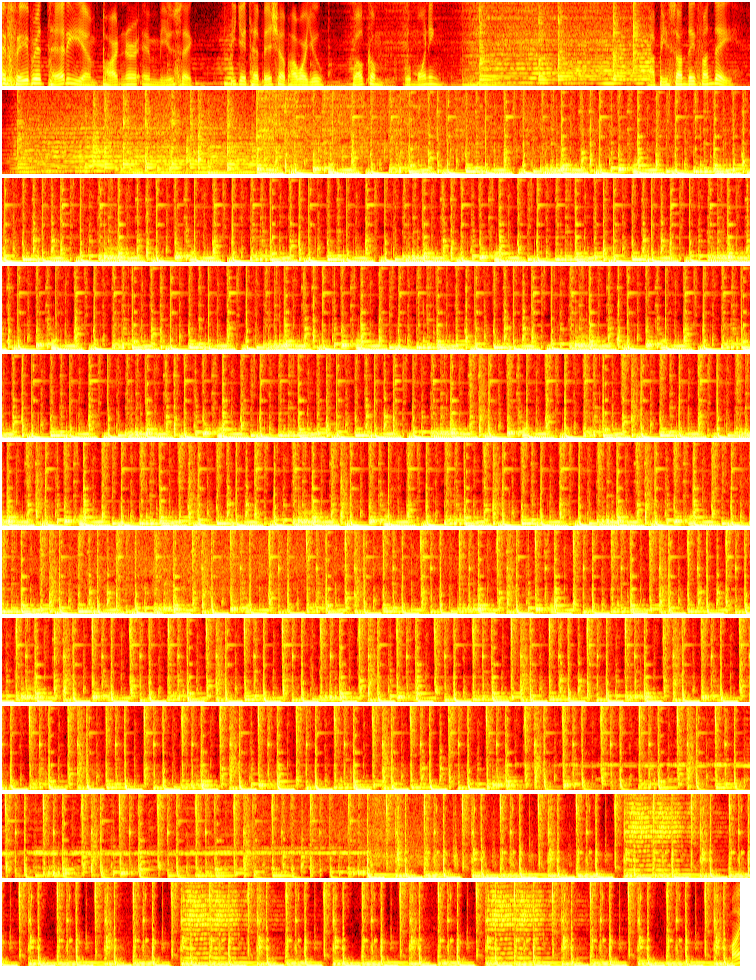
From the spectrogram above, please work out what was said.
my favorite Teddy and partner in music. DJ Ted Bishop, how are you? Welcome. Good morning. Happy Sunday Fun Day.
